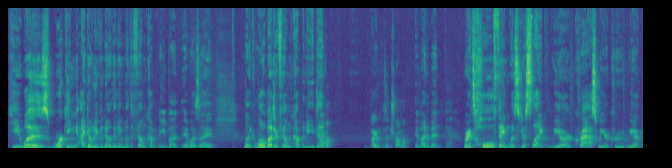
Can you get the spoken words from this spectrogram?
he was working. I don't even know the name of the film company, but it was a like low budget film company that. Troma? Pardon? Is it Troma? It might have been. Yeah. Where its whole thing was just like we are crass, we are crude, we are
